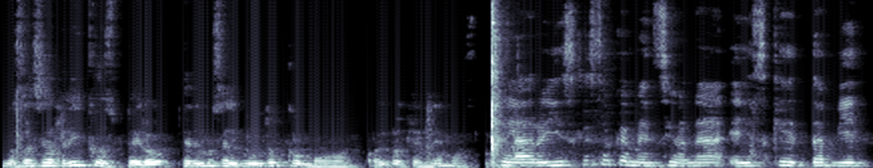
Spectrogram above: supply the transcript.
nos hace ricos, pero tenemos el mundo como hoy lo tenemos. Claro, y es que esto que menciona es que también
